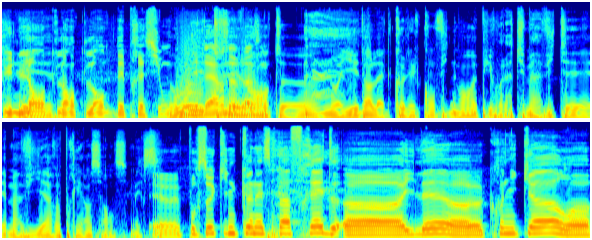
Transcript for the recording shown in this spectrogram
Une Et- lente, lente, lente dépression. Oui, très lente, euh, noyée dans l'alcool et le confinement, et puis voilà, tu m'as invité et ma vie a repris un sens. Merci. Euh, pour ceux qui ne connaissent pas Fred, euh, il est euh, chroniqueur, euh,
